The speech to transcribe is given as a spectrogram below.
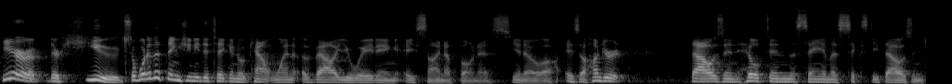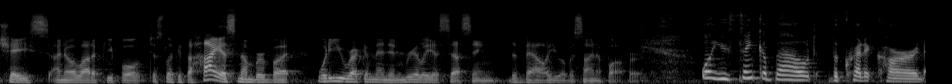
Here, they're huge. So, what are the things you need to take into account when evaluating a sign up bonus? You know, is 100,000 Hilton the same as 60,000 Chase? I know a lot of people just look at the highest number, but what do you recommend in really assessing the value of a sign up offer? Well, you think about the credit card.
